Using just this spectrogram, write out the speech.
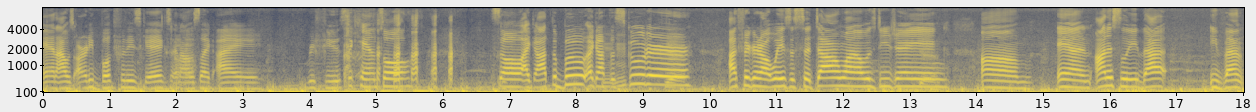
and I was already booked for these gigs and I Uh-huh. was like I refuse to cancel. so I got the boot, I got the Mhm. scooter. I figured out ways to sit down while I was DJing. Um, and honestly, that event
